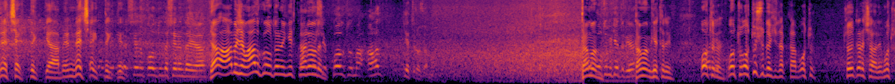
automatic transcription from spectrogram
ne çektik ya ben ne çektik ya. senin koltuğunda senin de ya. Ya abicim al koltuğunu git kurban olayım. Kardeşim koltuğumu al getir o zaman. Tamam. Koltuğumu getir ya. Tamam getireyim. Otur. Hadi. Otur. Otur iki dakika abi otur. Çocuklara çağırayım otur.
